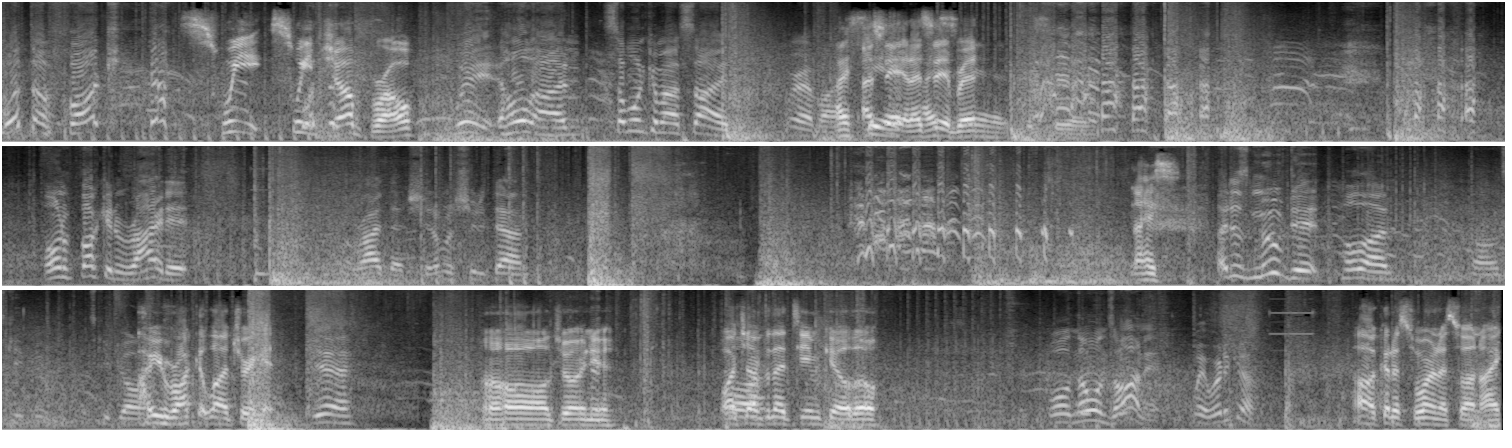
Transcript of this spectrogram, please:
What the fuck? Sweet, sweet jump, bro. Wait, hold on. Someone come outside. Where am I? I see, see it, I see it, Brett. I see it. I want to fucking ride it. I'm gonna ride that shit. I'm gonna shoot it down. Nice. I just moved it. Hold on. Oh, let's keep. Let's keep going. Are you rocket launchering it? Yeah. Oh, I'll join you. Watch out for that team kill, though. Well, no one's on it. Wait, where'd it go? Oh, I could have sworn I saw an icon.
